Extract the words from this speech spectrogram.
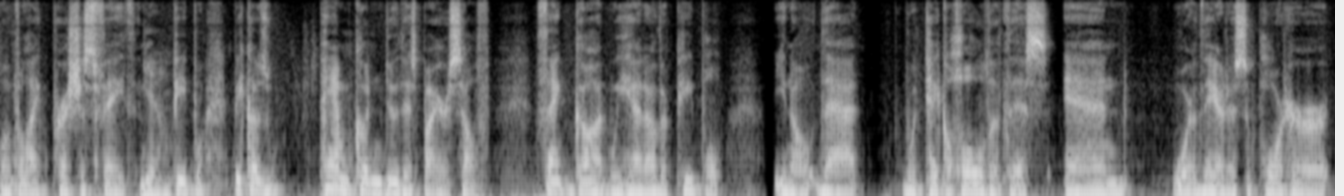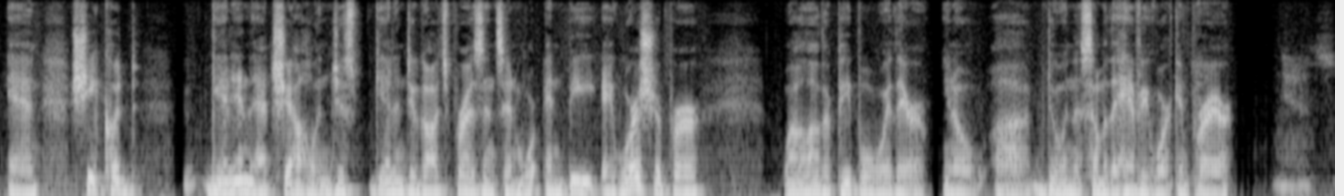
of like precious faith. Yeah. People because Pam couldn't do this by herself. Thank God we had other people, you know, that would take a hold of this and were there to support her and she could get in that shell and just get into God's presence and and be a worshiper while other people were there, you know, uh, doing the, some of the heavy work in prayer. Yes.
